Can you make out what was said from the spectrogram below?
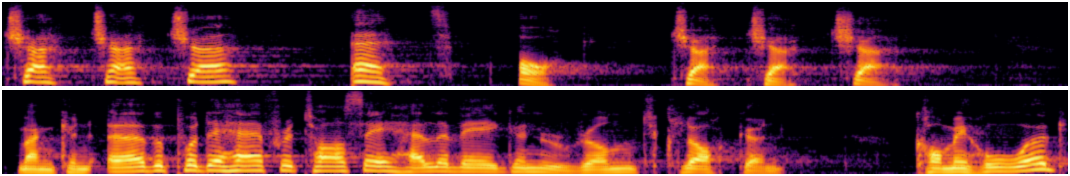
cha-cha-cha, ett och cha-cha-cha. Man kan öva på det här för att ta sig hela vägen runt klockan. Kom ihåg,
